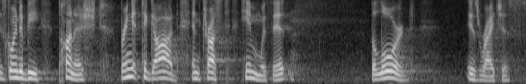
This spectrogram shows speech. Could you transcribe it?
is going to be punished. Bring it to God and trust Him with it. The Lord is righteous.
